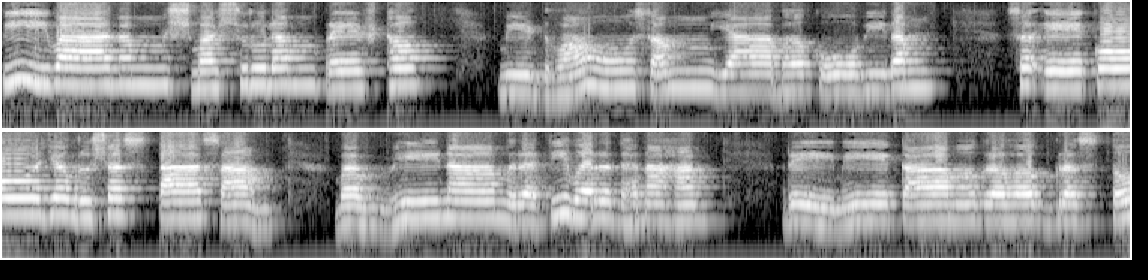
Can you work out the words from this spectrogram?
पीवानं श्मश्रुलं प्रेष्ठ। मिढ्वांसं याभकोविदम्। स एकोजवृषस्तासां बह्वीनां रतिवर्धनः। रेमे कामग्रहग्रस्तो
